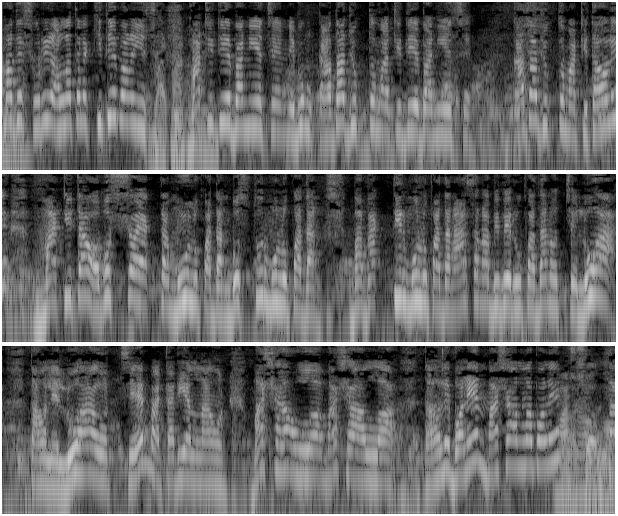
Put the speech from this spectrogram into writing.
আমাদের শরীর আল্লাহ তালা কি দিয়ে বানিয়েছেন? মাটি দিয়ে। বানিয়েছেন এবং কাদা যুক্ত মাটি দিয়ে বানিয়েছেন। কাদা যুক্ত মাটি তাহলে মাটিটা অবশ্যই একটা মূল উপাদান বস্তুর মূল উপাদান বা ব্যক্তির মূল উপাদান। আহসান হাবিবের উপাদান হচ্ছে লোহা। তাহলে লোহা হচ্ছে ম্যাটারিয়াল নাউন মাশা আল্লাহ মাশা আল্লাহ তাহলে বলেন মাশা আল্লাহ বলেন তা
